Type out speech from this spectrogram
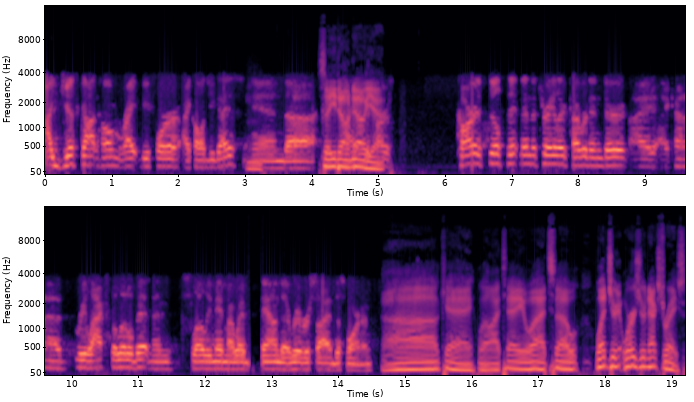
I just got home right before I called you guys, and uh, So you don't I- know the yet. Car, is still sitting in the trailer, covered in dirt. I I kind of relaxed a little bit, and then slowly made my way down to Riverside this morning. Okay. Well, I tell you what. So, what's your where's your next race?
